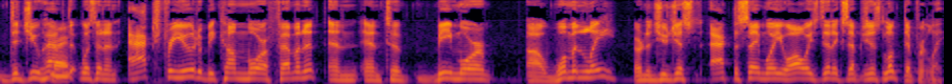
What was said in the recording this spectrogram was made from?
Did you have? Right. To, was it an act for you to become more effeminate and and to be more uh, womanly, or did you just act the same way you always did, except you just look differently?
